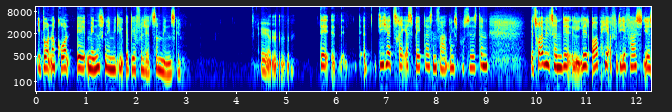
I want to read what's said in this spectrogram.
i bund og grund øh, menneskene i mit liv. Jeg bliver forladt som menneske. Øhm, det, de her tre aspekter af sådan en forandringsproces, den, jeg tror, jeg vil tage den lidt op her, fordi jeg faktisk jeg,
